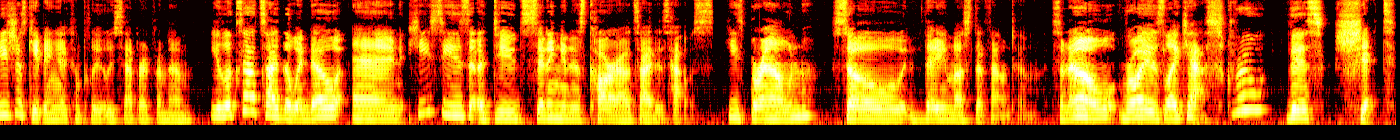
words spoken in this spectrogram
He's just keeping it completely separate from him. He looks outside the window and he sees a dude sitting in his car outside his house. He's brown, so they must have found him. So now Roy is like, yeah, screw this shit.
